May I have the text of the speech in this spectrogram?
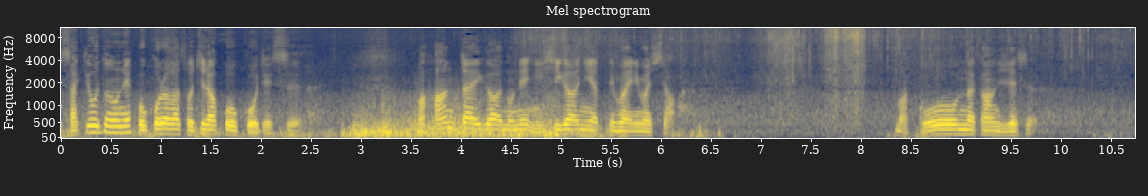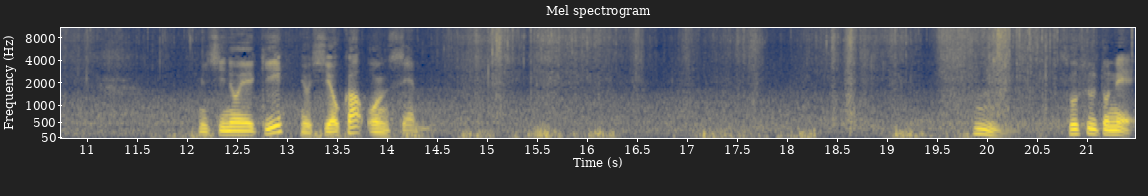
先ほどのね、祠がそちら方向です。まあ、反対側のね、西側にやってまいりました。まあ、こんな感じです。道の駅吉岡温泉。うん。そうするとね、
